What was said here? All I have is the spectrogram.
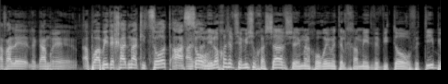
אבל אה, לגמרי, אבו עביד אחד מהקיצות, העשור. אני לא חושב שמישהו חשב שאם אנחנו רואים את אלחמיד וויטור וטיבי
